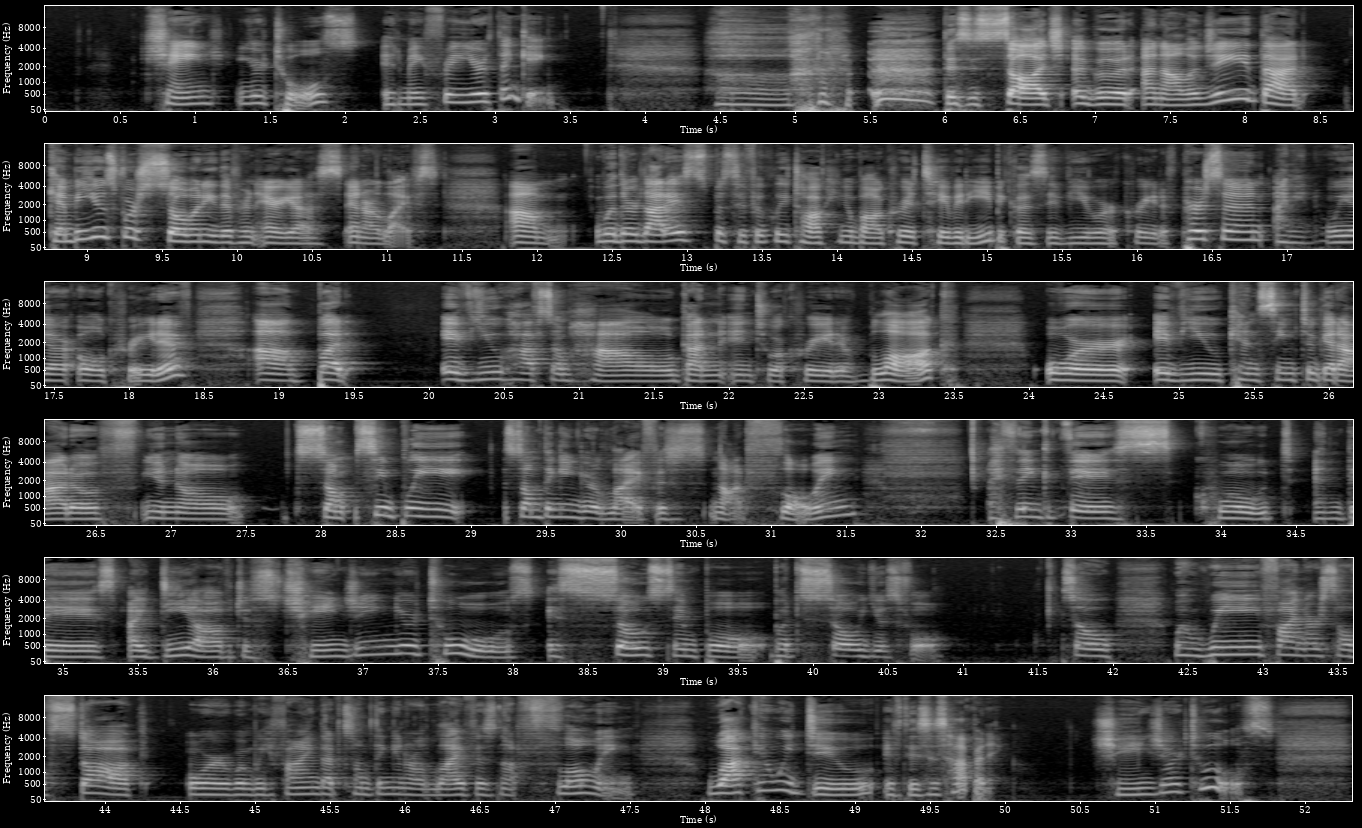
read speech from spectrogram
Change your tools, it may free your thinking. this is such a good analogy that can be used for so many different areas in our lives. Um, whether that is specifically talking about creativity, because if you are a creative person, I mean, we are all creative, uh, but if you have somehow gotten into a creative block, or if you can seem to get out of you know some simply something in your life is not flowing i think this quote and this idea of just changing your tools is so simple but so useful. So when we find ourselves stuck or when we find that something in our life is not flowing what can we do if this is happening? Change our tools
